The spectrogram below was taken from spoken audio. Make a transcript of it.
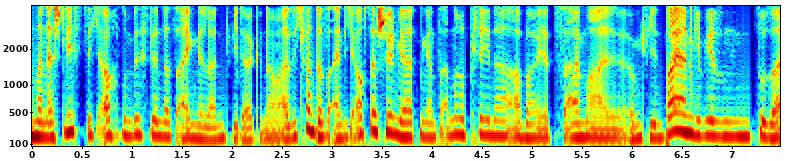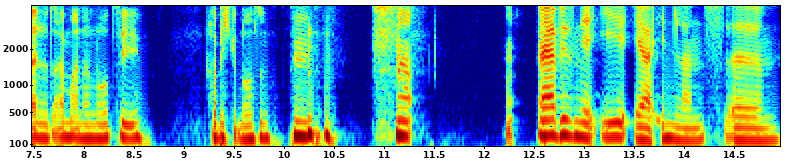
Und man erschließt sich auch so ein bisschen das eigene Land wieder, genau. Also ich fand das eigentlich auch sehr schön. Wir hatten ganz andere Pläne, aber jetzt einmal irgendwie in Bayern gewesen zu sein und einmal an der Nordsee habe ich genossen. Hm. Ja. ja, wir sind ja eh eher Inlands. Ähm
